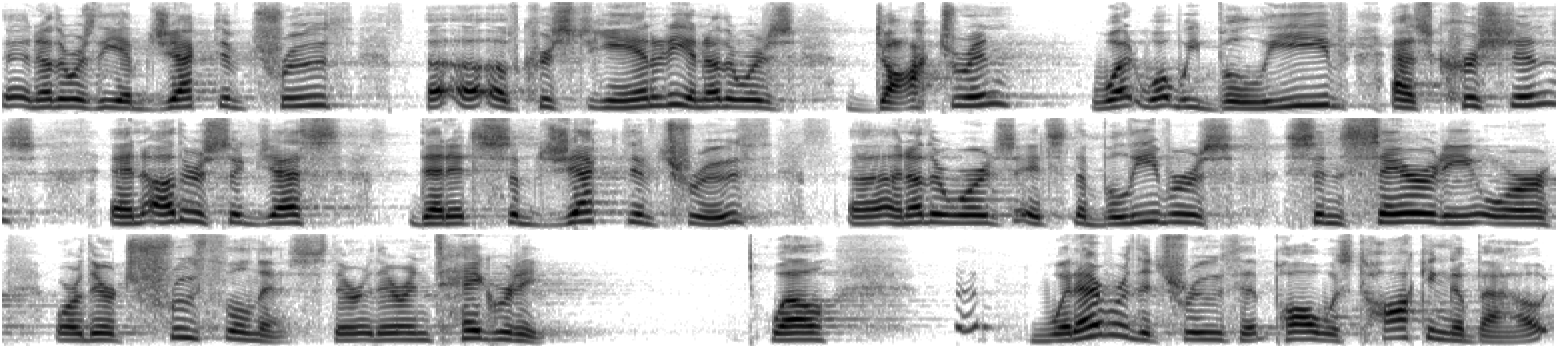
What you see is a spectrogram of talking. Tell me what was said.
in other words, the objective truth uh, uh, of Christianity, in other words, doctrine, what, what we believe as Christians, and others suggest that it's subjective truth. Uh, in other words, it's the believer's sincerity or, or their truthfulness, their, their integrity. Well, whatever the truth that Paul was talking about,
